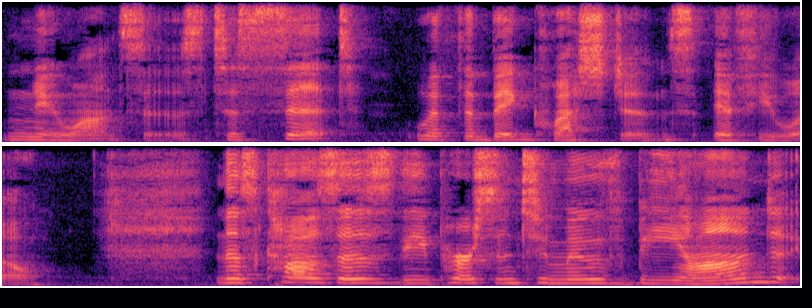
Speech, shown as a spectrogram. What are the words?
nuances, to sit with the big questions, if you will. This causes the person to move beyond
